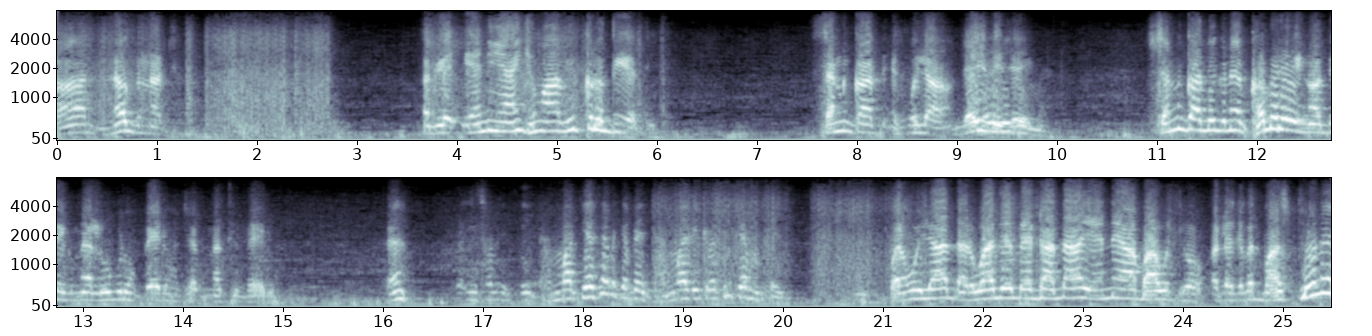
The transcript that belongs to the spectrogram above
આ નગ્ન છે એટલે એની આંખમાં વિકૃતિ હતી. સંકાદિક બોલ્યા જય વિજય સંકાદિક ને ખબર નહોતી કે મેં લુગડું પહેર્યું છે કે નથી પહેર્યું. પણ ઓલા દરવાજે બેઠા હતા એને આ ભાવ થયો. એટલે જગત ભાસ થયો ને.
